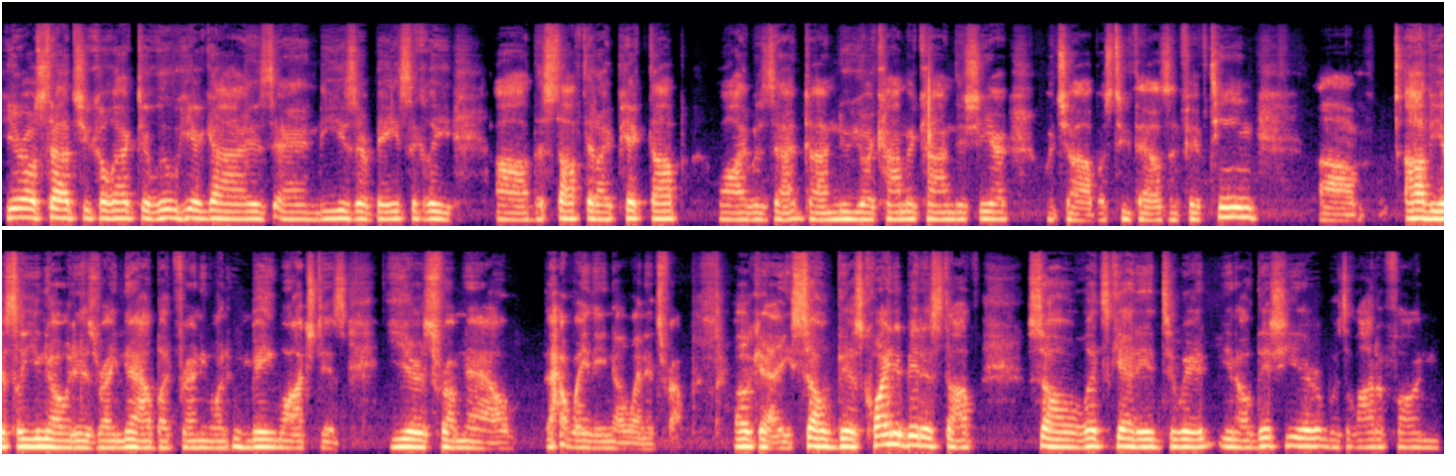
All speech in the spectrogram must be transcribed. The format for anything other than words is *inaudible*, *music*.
Hero Statue Collector Lou here, guys, and these are basically uh, the stuff that I picked up while I was at uh, New York Comic Con this year, which uh, was 2015. Um, obviously, you know it is right now, but for anyone who may watch this years from now, *laughs* that way they know when it's from. Okay, so there's quite a bit of stuff. So let's get into it. You know, this year was a lot of fun.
